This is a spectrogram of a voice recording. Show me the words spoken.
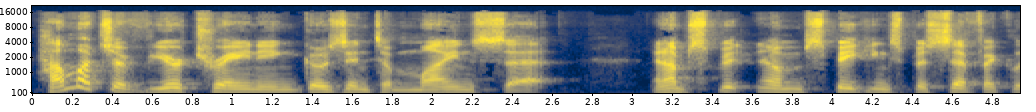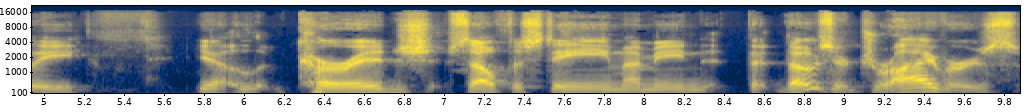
how much of your training goes into mindset and i'm, spe- I'm speaking specifically you know, courage, self esteem. I mean, th- those are drivers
